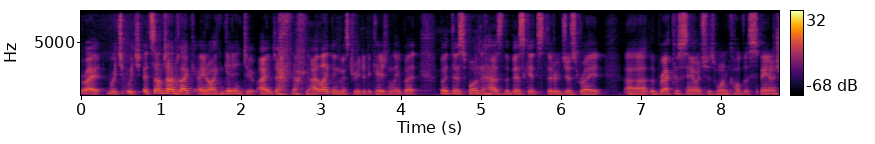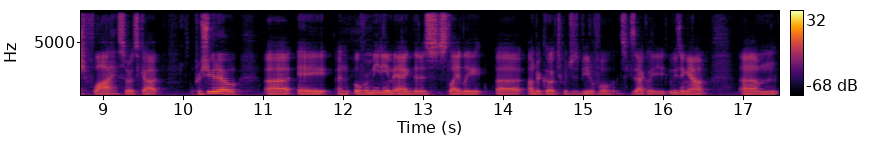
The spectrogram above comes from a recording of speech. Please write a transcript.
Right, which which it sometimes I you know I can get into. I I like being mistreated occasionally, but but this one has the biscuits that are just right. Uh, the breakfast sandwich is one called the Spanish Fly, so it's got prosciutto, uh, a an over medium egg that is slightly uh, undercooked, which is beautiful. It's exactly oozing out. Um,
